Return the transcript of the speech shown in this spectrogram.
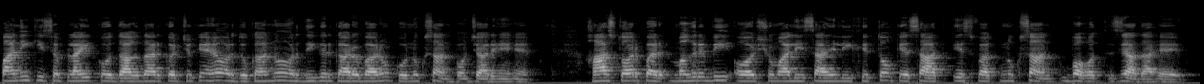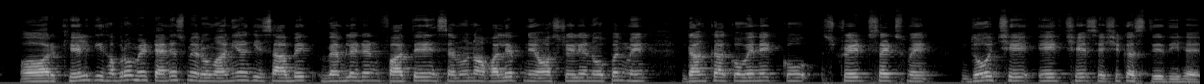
پانی کی سپلائی کو داغدار کر چکے ہیں اور دکانوں اور دیگر کاروباروں کو نقصان پہنچا رہے ہیں۔ خاص طور پر مغربی اور شمالی ساحلی خطوں کے ساتھ اس وقت نقصان بہت زیادہ ہے۔ اور کھیل کی خبروں میں ٹینس میں رومانیہ کی سابق ویمبلڈن فاتح سیمونا ہالپ نے آسٹریلین اوپن میں ڈانکا کوینک کو سٹریٹ سیٹس میں دو چھ ایک چھ سے شکست دے دی ہے۔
